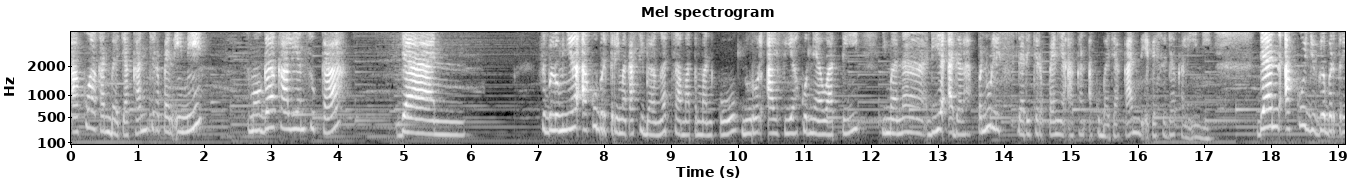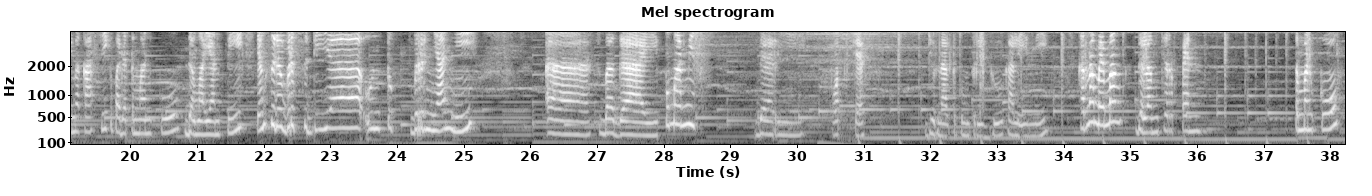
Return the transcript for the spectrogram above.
aku akan bacakan cerpen ini. Semoga kalian suka dan sebelumnya aku berterima kasih banget sama temanku Nurul Alfiah Kurniawati di mana dia adalah penulis dari cerpen yang akan aku bacakan di episode kali ini. Dan aku juga berterima kasih kepada temanku Damayanti yang sudah bersedia untuk bernyanyi uh, sebagai pemanis dari podcast Jurnal Tepung Terigu kali ini karena memang dalam cerpen temanku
